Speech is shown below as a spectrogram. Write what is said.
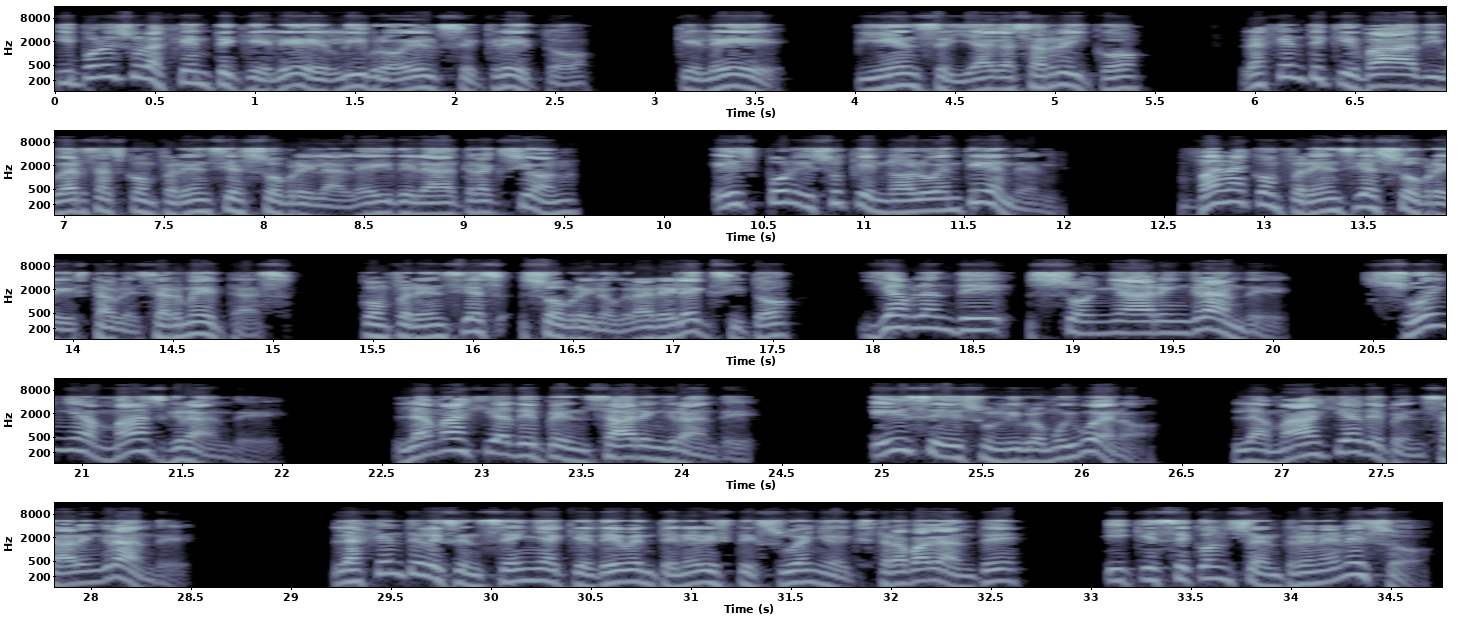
Y por eso la gente que lee el libro El Secreto, que lee Piense y hágase rico, la gente que va a diversas conferencias sobre la ley de la atracción, es por eso que no lo entienden. Van a conferencias sobre establecer metas, conferencias sobre lograr el éxito, y hablan de soñar en grande. Sueña más grande. La magia de pensar en grande. Ese es un libro muy bueno. La magia de pensar en grande. La gente les enseña que deben tener este sueño extravagante y que se concentren en eso.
